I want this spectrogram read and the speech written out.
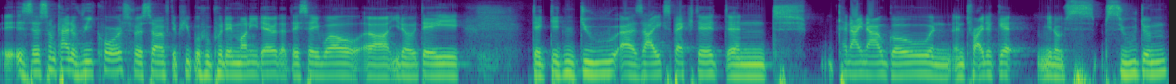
is there some kind of recourse for some of the people who put in money there that they say, well, uh, you know, they they didn't do as I expected, and can I now go and, and try to get you know sue them?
